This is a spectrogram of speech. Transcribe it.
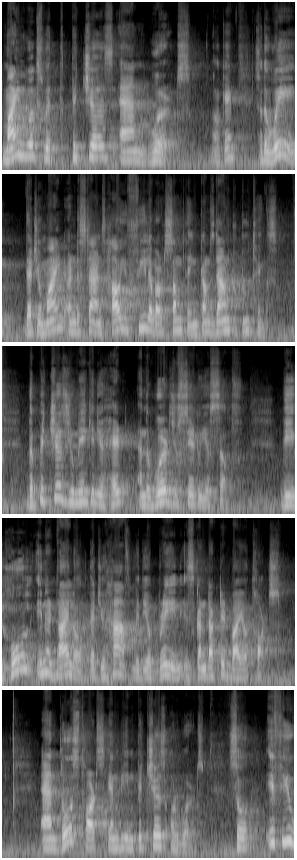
Mind works with pictures and words, okay? So the way that your mind understands how you feel about something comes down to two things. The pictures you make in your head and the words you say to yourself. The whole inner dialogue that you have with your brain is conducted by your thoughts. And those thoughts can be in pictures or words. So if you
